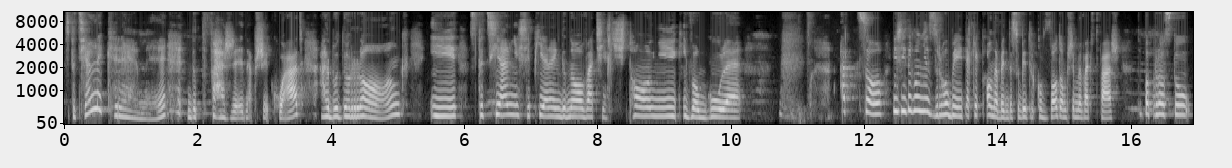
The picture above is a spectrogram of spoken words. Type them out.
specjalne kremy do twarzy na przykład, albo do rąk i specjalnie się pielęgnować, jakiś tonik i w ogóle. A co, jeśli tego nie zrobię i tak jak ona będę sobie tylko wodą przemywać twarz, to po prostu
